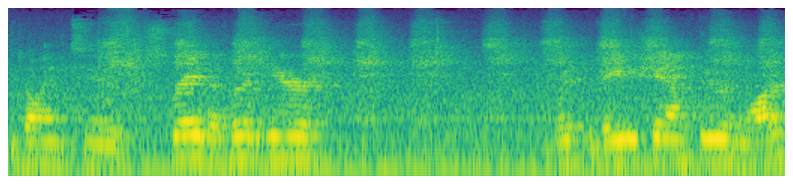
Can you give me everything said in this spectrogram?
I'm going to spray the hood here with the baby shampoo and water.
